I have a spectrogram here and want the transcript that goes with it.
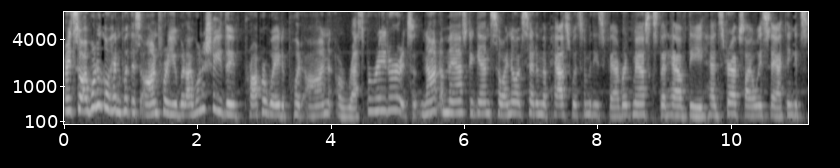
All right, so I want to go ahead and put this on for you, but I want to show you the proper way to put on a respirator. It's not a mask again, so I know I've said in the past with some of these fabric masks that have the head straps, I always say I think it's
